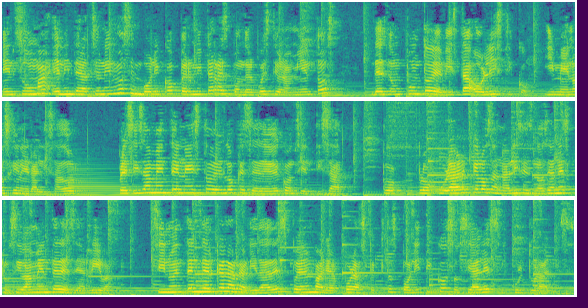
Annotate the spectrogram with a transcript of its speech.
En suma, el interaccionismo simbólico permite responder cuestionamientos desde un punto de vista holístico y menos generalizador. Precisamente en esto es lo que se debe concientizar, procurar que los análisis no sean exclusivamente desde arriba, sino entender que las realidades pueden variar por aspectos políticos, sociales y culturales.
